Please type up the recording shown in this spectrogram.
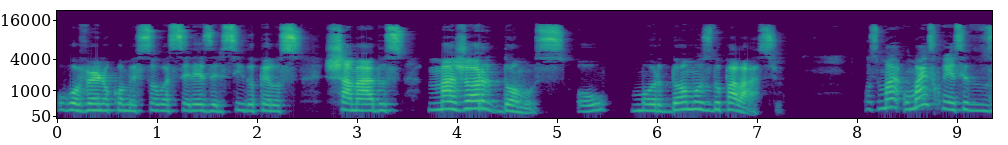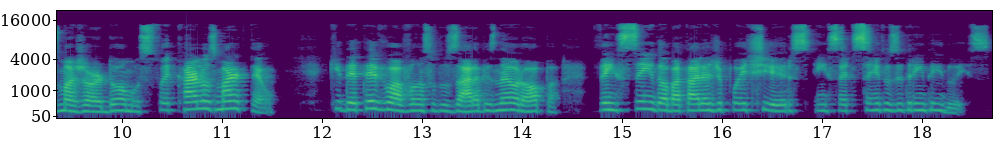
o governo começou a ser exercido pelos chamados majordomos ou mordomos do palácio. Ma o mais conhecido dos majordomos foi Carlos Martel, que deteve o avanço dos árabes na Europa, vencendo a Batalha de Poitiers em 732.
